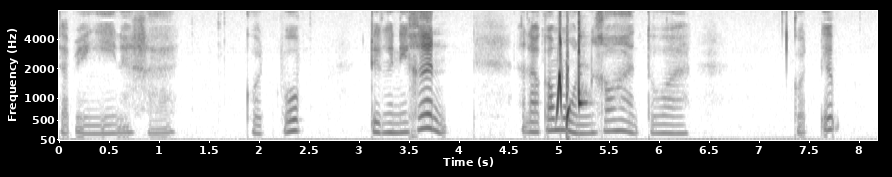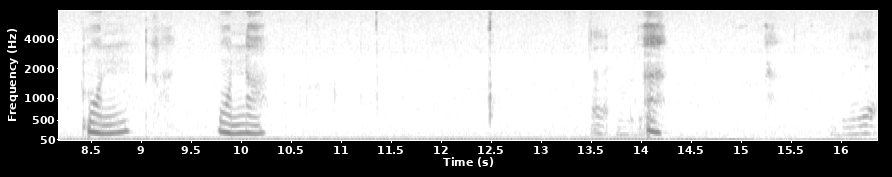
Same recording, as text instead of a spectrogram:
จับอย่างนี้นะคะ กดปุ๊บ ดึงอันนี้ขึ้น แล้วก็หมุนเข้าหาตัว กดอึ๊บหมุน หมุนเนาะ นั่นแหละมันไปอะ มันไปเรื่อย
